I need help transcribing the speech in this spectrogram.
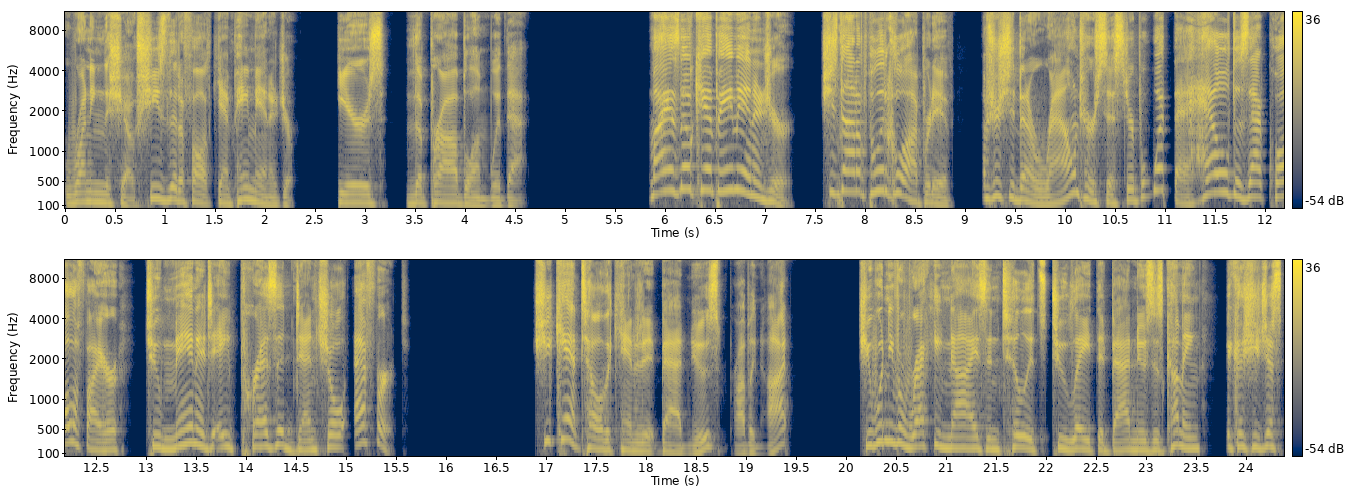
running the show. She's the default campaign manager. Here's the problem with that Maya's no campaign manager. She's not a political operative. I'm sure she's been around her sister, but what the hell does that qualify her to manage a presidential effort? She can't tell the candidate bad news, probably not. She wouldn't even recognize until it's too late that bad news is coming because she just,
